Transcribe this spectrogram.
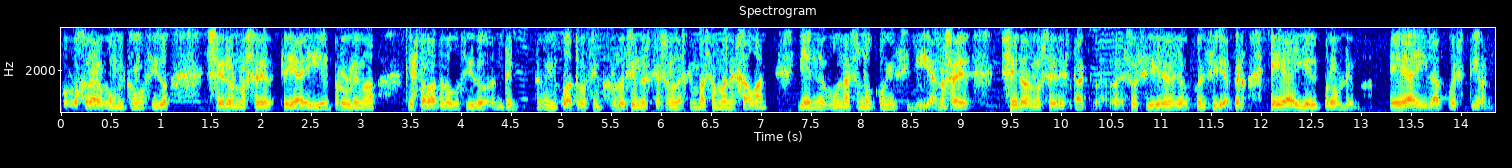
por coger algo muy conocido, ser o no ser, he ahí el problema, que estaba traducido de- en cuatro o cinco versiones que son las que más se manejaban y en algunas no coincidían. O sea, ser o no ser está claro, eso sí, eso coincidía, pero he ahí el problema. He ahí la cuestión,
